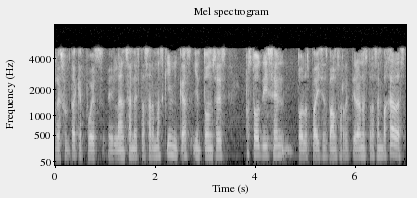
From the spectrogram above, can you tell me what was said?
resulta que pues eh, lanzan estas armas químicas y entonces pues todos dicen, todos los países vamos a retirar nuestras embajadas.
